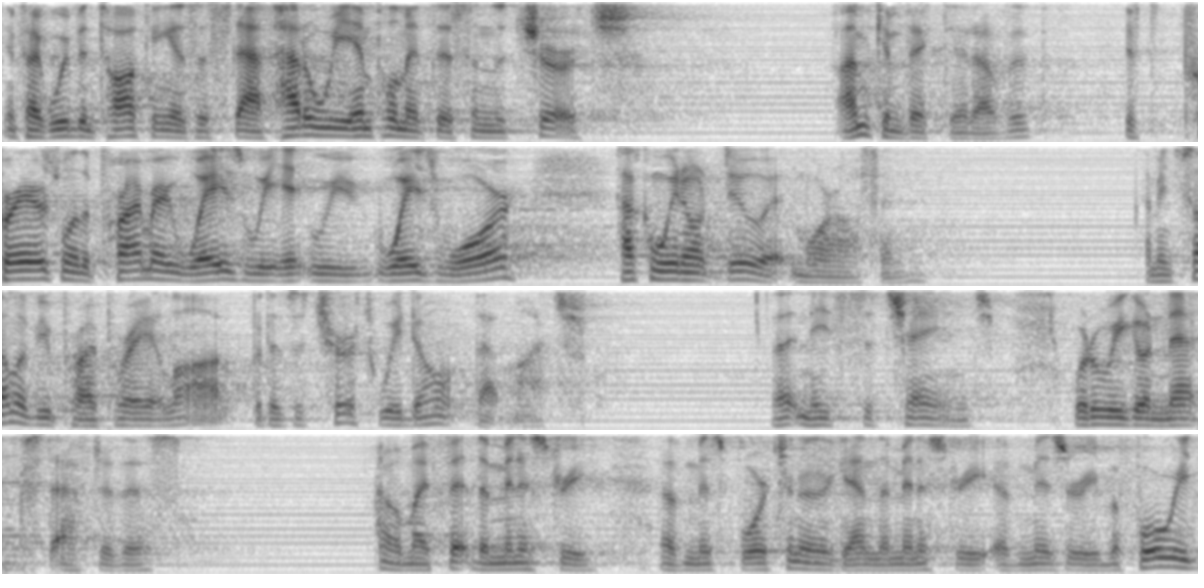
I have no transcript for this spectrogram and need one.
In fact, we've been talking as a staff, how do we implement this in the church? I'm convicted of it. If prayer is one of the primary ways we, we wage war, how come we don't do it more often? I mean, some of you probably pray a lot, but as a church, we don't that much. That needs to change. Where do we go next after this? Oh, my the ministry of misfortune, or again, the ministry of misery. Before we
